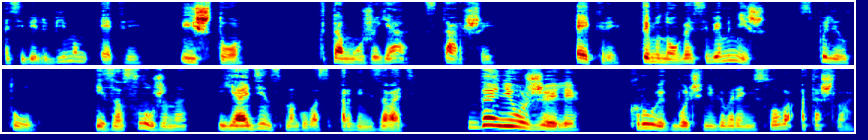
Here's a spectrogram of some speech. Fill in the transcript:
о себе любимом Экри. И что? К тому же я старший. Экри, ты много о себе мнишь, спылил Тул. И заслуженно. Я один смогу вас организовать. Да неужели? Круик, больше не говоря ни слова, отошла.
